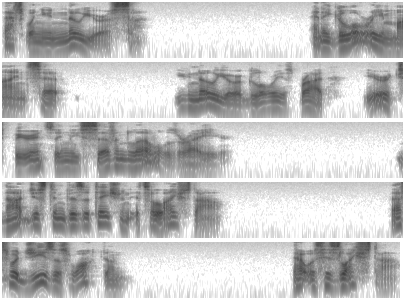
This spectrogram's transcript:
That's when you know you're a son. And a glory mindset. You know you're a glorious bride you're experiencing these seven levels right here. Not just in visitation, it's a lifestyle. That's what Jesus walked on. That was his lifestyle.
